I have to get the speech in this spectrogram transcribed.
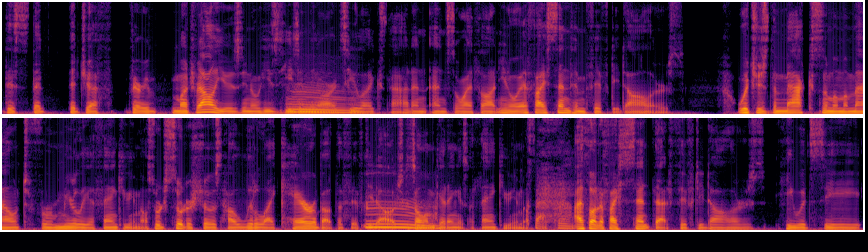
this that that Jeff very much values. You know, he's he's in the arts. He likes that, and and so I thought, you know, if I send him fifty dollars, which is the maximum amount for merely a thank you email, so it sort of shows how little I care about the fifty dollars because all I'm getting is a thank you email. Exactly. I thought if I sent that fifty dollars, he would see,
